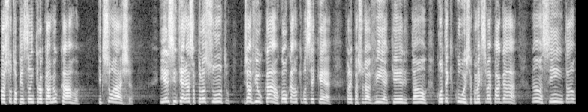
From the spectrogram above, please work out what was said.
Pastor, estou pensando em trocar meu carro. O que, que o senhor acha? E ele se interessa pelo assunto. Já viu o carro? Qual o carro que você quer? Falei, pastor, já vi aquele e tal. Quanto é que custa? Como é que você vai pagar? Não, assim e tal.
